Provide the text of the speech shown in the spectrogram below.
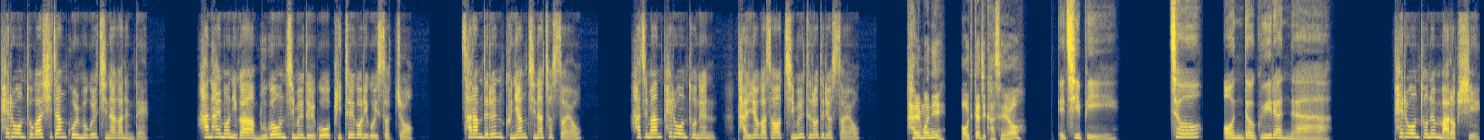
페루온토가 시장 골목을 지나가는데 한 할머니가 무거운 짐을 들고 비틀거리고 있었죠. 사람들은 그냥 지나쳤어요. 하지만 페루온토는 달려가서 짐을 들어드렸어요. 할머니, 어디까지 가세요? 집이. 저 언덕 위란 나. 페루온토는 말없이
